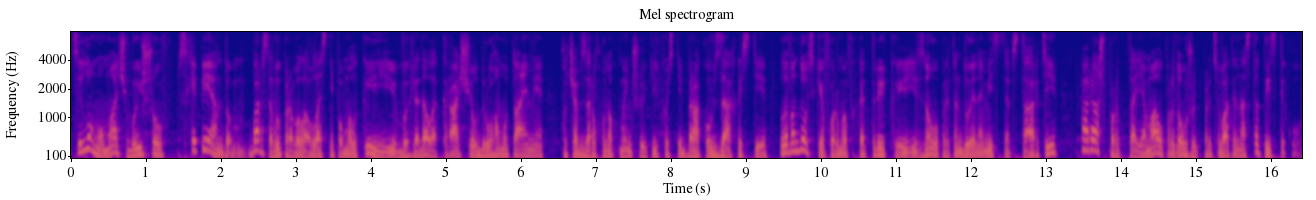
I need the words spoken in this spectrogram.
Цілому матч вийшов з хеппі-ендом. Барса виправила власні помилки і виглядала краще у другому таймі, хоча б за рахунок меншої кількості браку в захисті. Левандовський оформив хет-трик і знову претендує на місце в старті. А Рашфорд та Ямал продовжують працювати на статистику.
